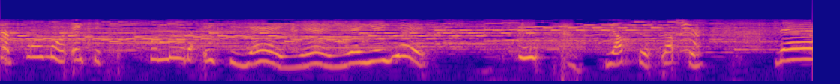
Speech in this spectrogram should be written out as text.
çat. Tohumu ekti. Fındığı da ekti. Ye ye ye ye ye. Yaptı, yaptım. Ve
